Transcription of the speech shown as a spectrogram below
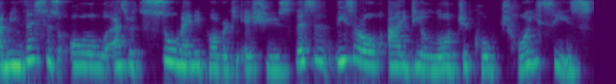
I mean, this is all, as with so many poverty issues, this is, these are all ideological choices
